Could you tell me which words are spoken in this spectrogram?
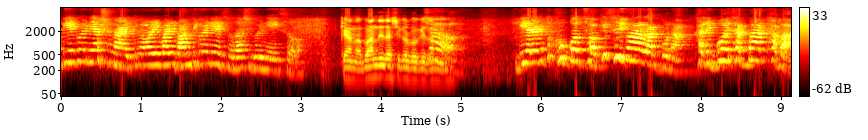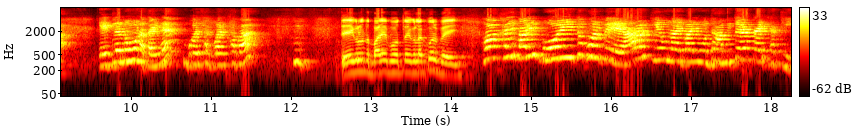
বিয়ে করে নিয়ে আসো না তুমি আমার এই বাড়ি বান্দি করে নিয়ে দাসী করে নিয়ে কেন? বান্দি দাসি করব কি জন্য? বিয়ের আগে তো খুব বলছো কিছুই করা লাগবো না। খালি বই থাকবা আর খাবা। এগুলো নমুনা তাই না? বই থাকবা আর খাবা। তো এগুলো তো বাড়ির বউ তো এগুলো করবেই। হ্যাঁ খালি বাড়ির বই তো করবে। আর কেউ নাই বাড়ির মধ্যে। আমি তো একাই থাকি।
